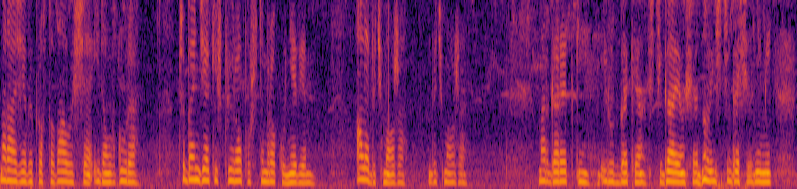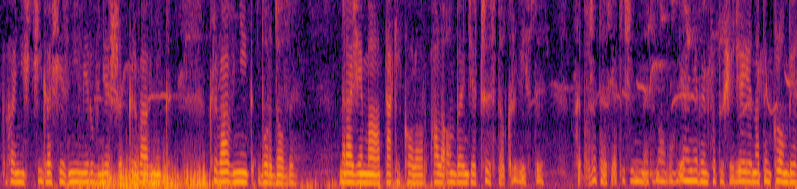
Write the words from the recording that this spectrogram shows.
Na razie wyprostowały się, idą w górę. Czy będzie jakiś pióropusz w tym roku, nie wiem. Ale być może, być może. Margaretki i rudbekia ścigają się, no i ściga się z nimi, kochani, ściga się z nimi również krwawnik, krwawnik bordowy. Na razie ma taki kolor, ale on będzie czysto krwisty. Chyba, że to jest jakiś inny znowu. Ja nie wiem, co tu się dzieje na tym klombie,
